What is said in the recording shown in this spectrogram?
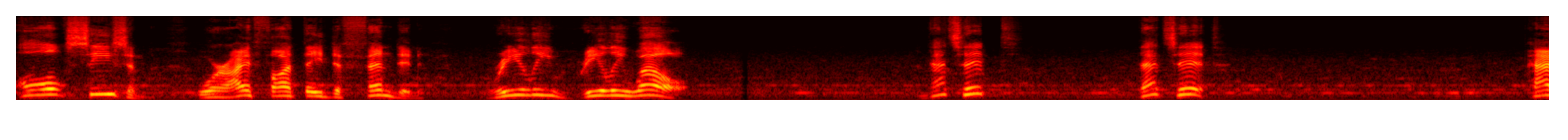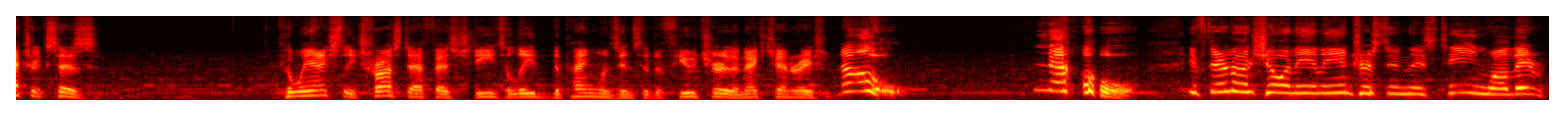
all season where I thought they defended really, really well. And that's it. That's it. Patrick says, can we actually trust FSG to lead the Penguins into the future, the next generation? No, no. If they're not showing any interest in this team while they're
